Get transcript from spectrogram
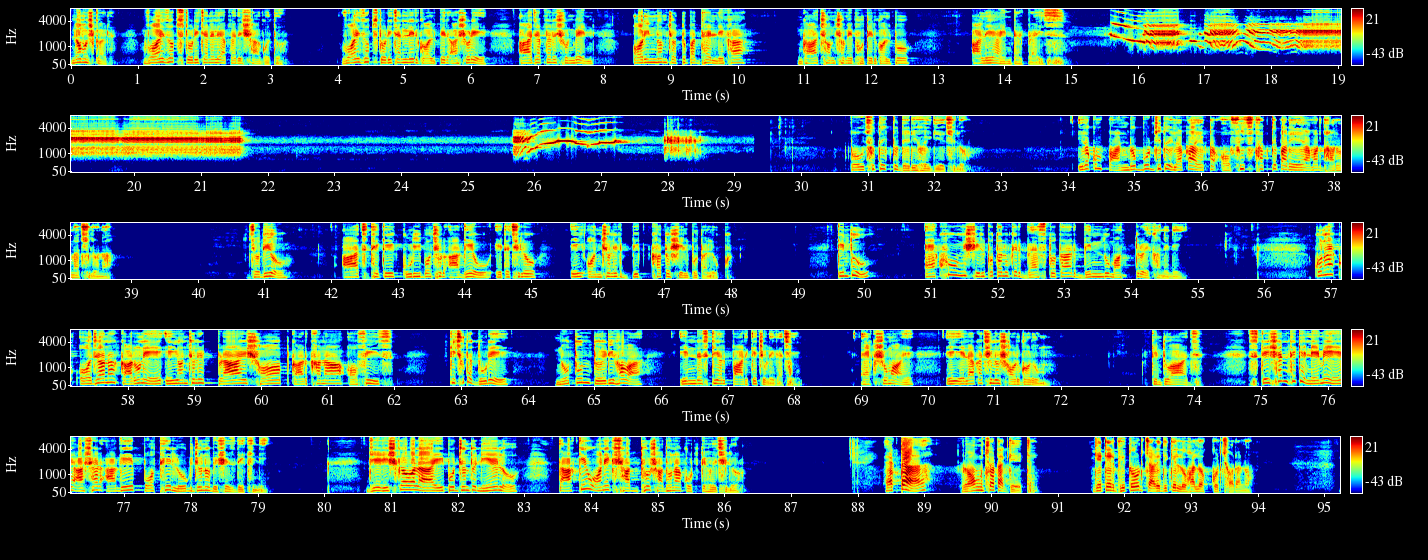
নমস্কার voice of story চ্যানেলে আপনাদের স্বাগত। ভয়েস অফ স্টোরি চ্যানেলের গল্পের আসরে আজ আপনারা শুনবেন অরিন্দম চট্টোপাধ্যায়ের লেখা গা ছমছমে ভূতের গল্প, আলেয়া এন্টারপ্রাইজ পৌঁছতে একটু দেরি হয়ে গিয়েছিল। এরকম পাণ্ডব বর্জিত এলাকায় একটা অফিস থাকতে পারে আমার ধারণা ছিল না। যদিও আজ থেকে কুড়ি বছর আগেও এটা ছিল এই অঞ্চলের বিখ্যাত শিল্প তালুক। কিন্তু এখন শিল্প তালুকের ব্যস্ততার বিন্দু মাত্র এখানে নেই। কোনো এক অজানা কারণে এই অঞ্চলের প্রায় সব কারখানা, অফিস কিছুটা দূরে নতুন তৈরি হওয়া ইন্ডাস্ট্রিয়াল পার্কে চলে গেছে। এক সময় এই এলাকা ছিল সরগরম। কিন্তু আজ স্টেশন থেকে নেমে আসার আগে পথে লোকজনও বিশেষ দেখিনি। যে রিক্সাওয়ালা এই পর্যন্ত নিয়ে এলো, তাকেও অনেক সাধ্য সাধনা করতে হয়েছিল। একটা রংচটা গেট। গেটের ভিতর চারিদিকে লোহালক্কর ছড়ানো।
